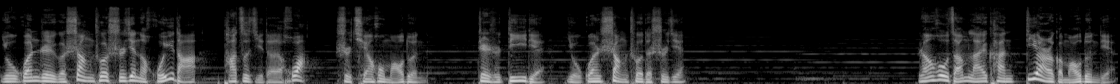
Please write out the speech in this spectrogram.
有关这个上车时间的回答，他自己的话是前后矛盾的，这是第一点，有关上车的时间。然后咱们来看第二个矛盾点，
